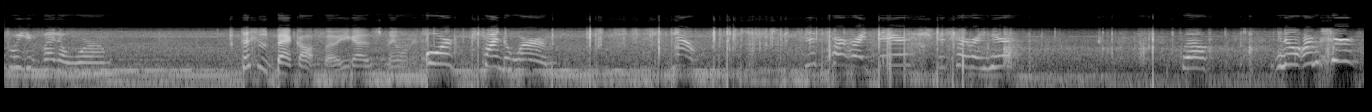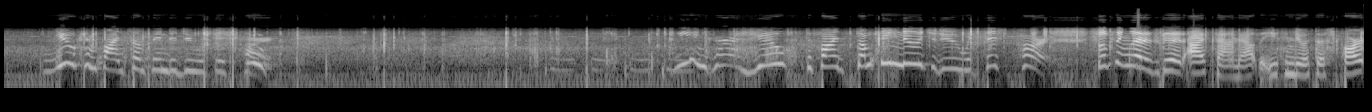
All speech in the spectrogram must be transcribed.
if we can find a worm. This is Beck also. You guys may want to know. Or find a worm. This part right there, this part right here, well, you know, I'm sure you can find something to do with this part. We encourage you to find something new to do with this part. Something that is good I found out that you can do with this part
